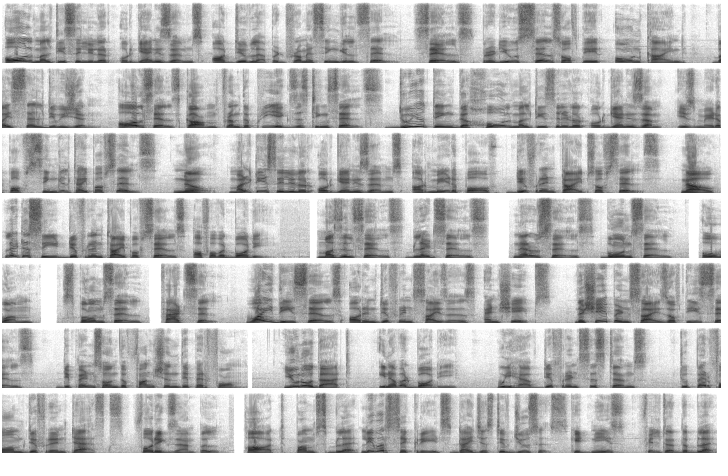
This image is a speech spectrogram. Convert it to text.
All multicellular organisms are developed from a single cell. Cells produce cells of their own kind by cell division. All cells come from the pre-existing cells. Do you think the whole multicellular organism is made up of single type of cells? No, multicellular organisms are made up of different types of cells. Now, let us see different type of cells of our body. Muscle cells, blood cells, nerve cells, bone cell, ovum, sperm cell, fat cell. Why these cells are in different sizes and shapes? The shape and size of these cells depends on the function they perform. You know that in our body, we have different systems to perform different tasks. For example, heart pumps blood, liver secretes digestive juices, kidneys filter the blood,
